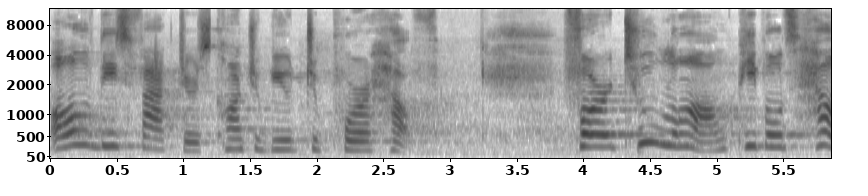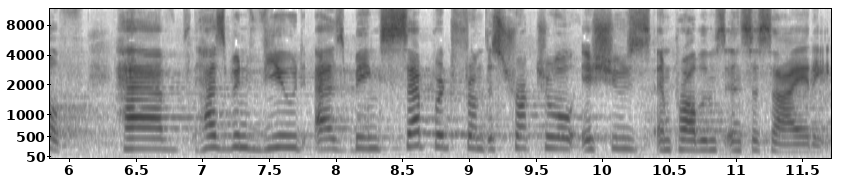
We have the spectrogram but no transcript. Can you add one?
all of these factors contribute to poor health. For too long, people's health have, has been viewed as being separate from the structural issues and problems in society.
